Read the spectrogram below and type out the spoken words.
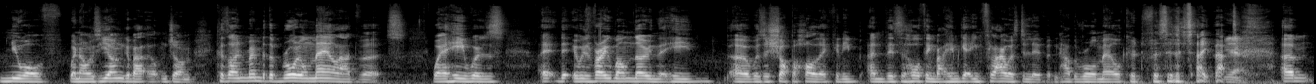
knew of when I was young about Elton John, because I remember the Royal Mail adverts where he was. It it was very well known that he uh, was a shopaholic, and he and there's the whole thing about him getting flowers delivered and how the Royal Mail could facilitate that. Yes. Um,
